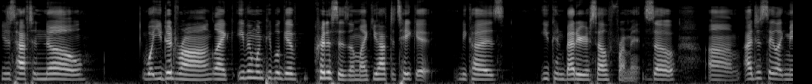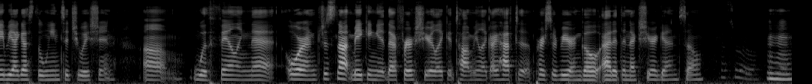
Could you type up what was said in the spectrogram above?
you just have to know what you did wrong. Like even when people give criticism, like you have to take it because you can better yourself from it. So um, I just say like maybe I guess the Ween situation um, with failing that or just not making it that first year. Like it taught me like I have to persevere and go at it the next year again. So. That's true. Mhm.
